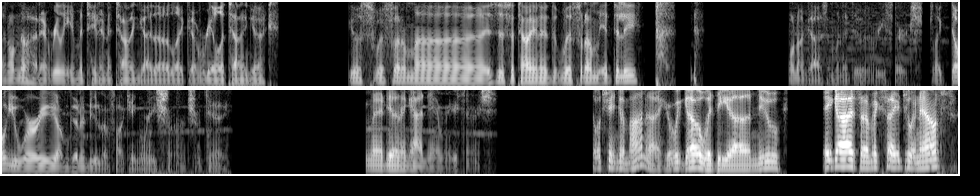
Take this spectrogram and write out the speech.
I don't know how to really imitate an Italian guy though, like a real Italian guy. We're from. Uh, is this Italian? We're from Italy. Hold on, guys. I'm gonna do the research. Like, don't you worry. I'm gonna do the fucking research. Okay. I'm gonna do the goddamn research. Dolce and Gabbana. Here we go with the uh, new. Hey guys, I'm excited to announce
